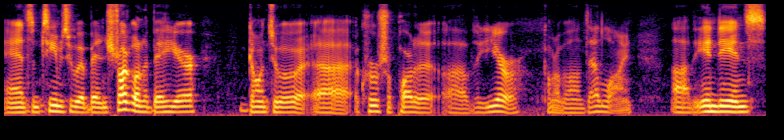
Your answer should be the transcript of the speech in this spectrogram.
and some teams who have been struggling a bit here, going to a, uh, a crucial part of the, of the year coming up on the deadline. Uh, the Indians,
